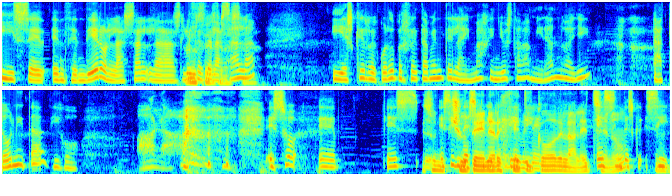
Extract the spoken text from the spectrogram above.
y se encendieron las, las luces, de la, sala, y es que recuerdo perfectamente la imagen. Yo estaba mirando allí, atónita, digo, ¡hola! Eso eh, es, es un chute energético de la leche, ¿no? Sí,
